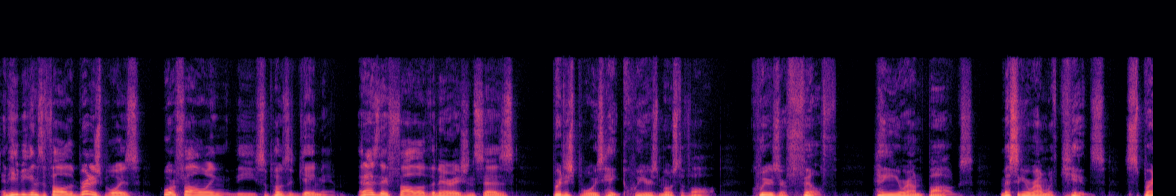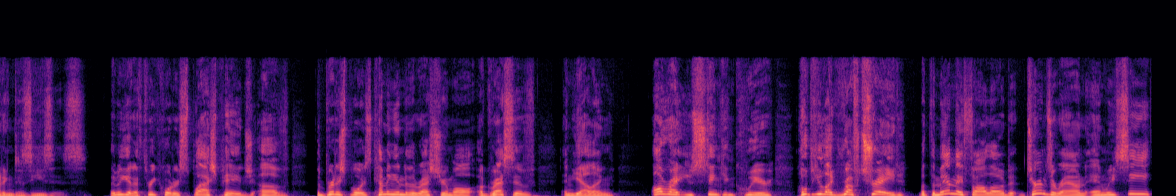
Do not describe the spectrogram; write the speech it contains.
and he begins to follow the British boys who are following the supposed gay man. And as they follow, the narration says, British boys hate queers most of all. Queers are filth, hanging around bogs, messing around with kids, spreading diseases. Then we get a three quarter splash page of the British boys coming into the restroom all aggressive and yelling, All right, you stinking queer, hope you like rough trade. But the man they followed turns around and we see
